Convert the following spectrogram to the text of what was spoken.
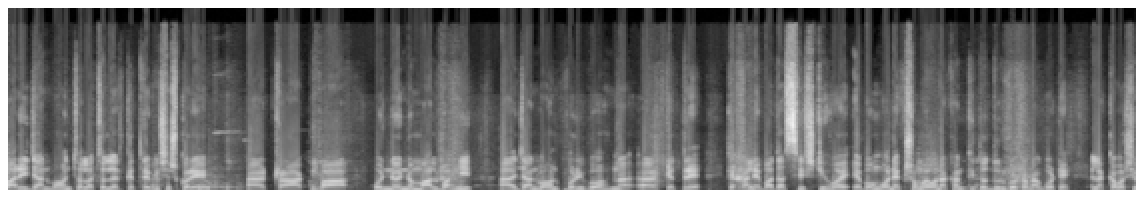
বাড়ি, যানবাহন চলাচলের ক্ষেত্রে বিশেষ করে ট্রাক বা অন্যান্য মালবাহী যানবাহন পরিবহন ক্ষেত্রে এখানে বাধা সৃষ্টি হয় এবং অনেক সময় অনাকাঙ্ক্ষিত দুর্ঘটনা ঘটে। এলাকাবাসী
